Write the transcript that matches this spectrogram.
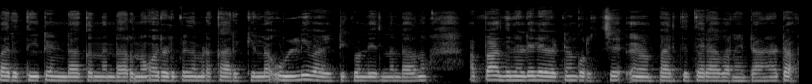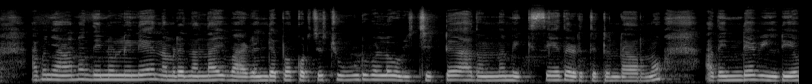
പരത്തിയിട്ട് ഉണ്ടാക്കുന്നുണ്ടായിരുന്നു ഒരടുപ്പിൽ നമ്മുടെ കറിക്കുള്ള ഉള്ളി വഴറ്റിക്കൊണ്ടിരുന്നുണ്ടായിരുന്നു. അപ്പോൾ അതിനിടയിൽ ഏട്ടൻ കുറച്ച് പരത്തിത്തരാ പരത്തി തരാ പറഞ്ഞിട്ടാണ് കേട്ടോ. അപ്പോൾ ഞാൻ അതിനുള്ളിൽ നമ്മുടെ നന്നായി വഴന്റെപ്പോൾ കുറച്ച് ചൂടുവെള്ളം ഒഴിച്ചിട്ട് അതൊന്ന് മിക്സ് ചെയ്തെടുത്തിട്ടുണ്ടായിരുന്നു. അതിന്റെ വീഡിയോ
